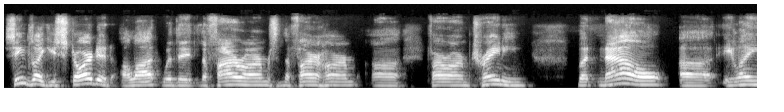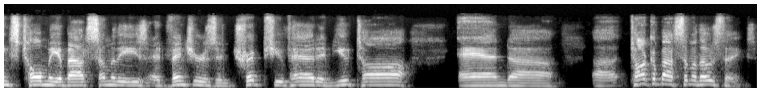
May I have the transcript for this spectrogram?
seems like you started a lot with the the firearms and the firearm uh, firearm training. But now uh, Elaine's told me about some of these adventures and trips you've had in Utah and uh, uh, talk about some of those things.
